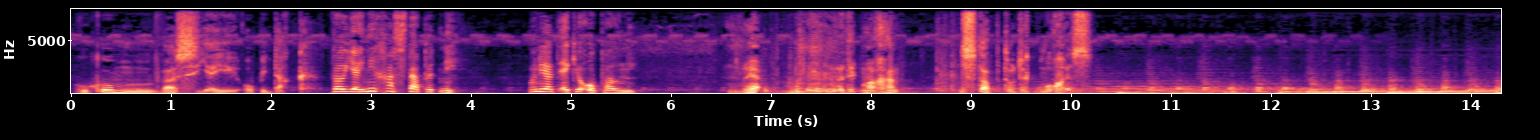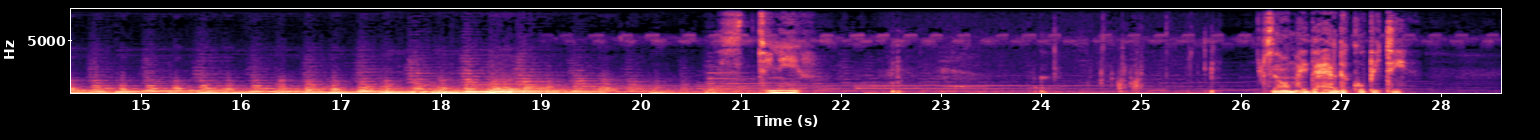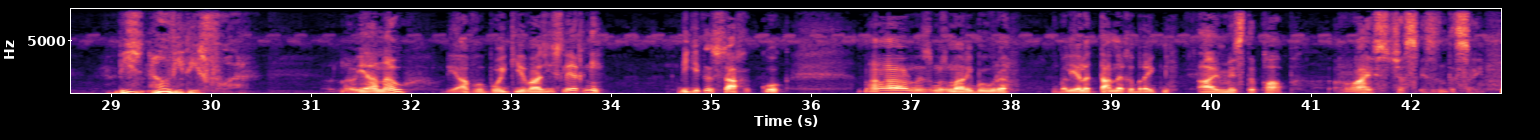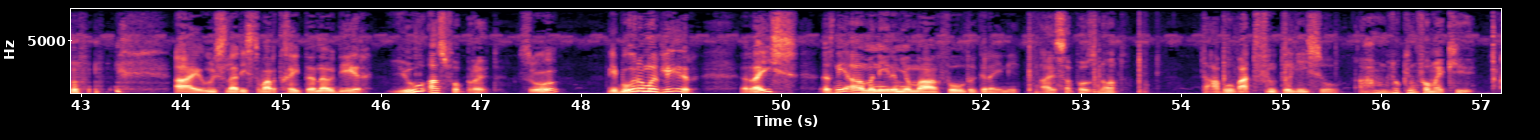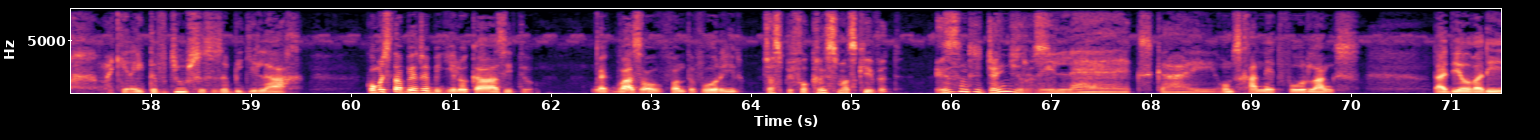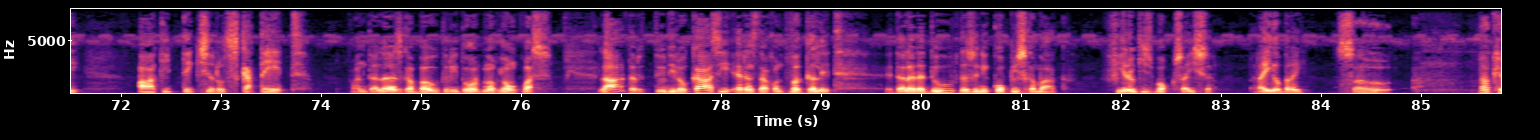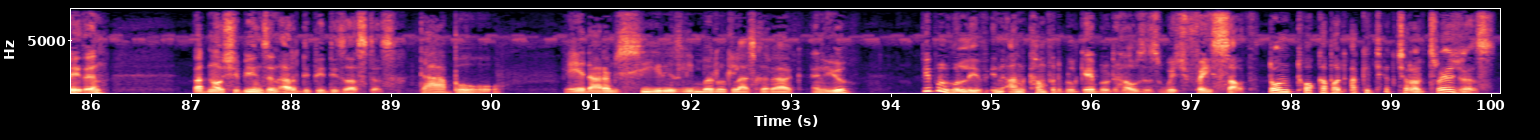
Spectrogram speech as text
Hoekom was jy op die dak? Wou jy nie gaan stap het nie? Moenie dat ek jou ophou nie. Ja, dat ek maar gaan stap tot ek moeg is. So my derde koppie tee. Wie's nou weer hier voor? Nou ja nou, die afvalbootjie was nie sleg nie. Bietjie te sag gekook. Maar dis mos maar die boere. Wil jy hulle tande gebruik nie. I miss the pop. Rice just isn't the same. Ai, hoe slaat die swart geite nou deur? You ask for bread. So, die boere moet leer. Rys is nie 'n manier om jou maag vol te kry nie. I suppose not. Tabo, wat vroetel jy so? I'm looking for my key. My creative juices is 'n bietjie laag. Kom ons stap eers 'n bietjie lokasie toe. Ek was al van tevore hier. Just before Christmas, Kivet. Isn't it dangerous? Relax, guy. Ons gaan net voorlangs. Daai deel wat die architectural skatte het. Want hulle is gebou toe die dorp nog jonk was. Later toe die lokasie ernstig ontwikkel het, het hulle dit deur tussen die koppies gemaak. Vier houtjies bokshuise. Ry op ry. So, okay then. But no shebeens and RDP disasters. Tabo. Jy het daarom seriously middle class geraak. And you? People who live in uncomfortable gabled houses which face south don't talk about architectural treasures.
